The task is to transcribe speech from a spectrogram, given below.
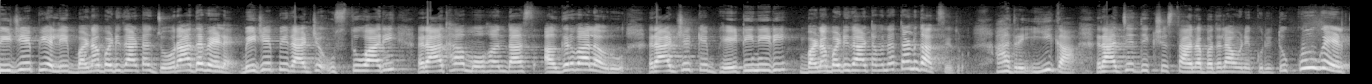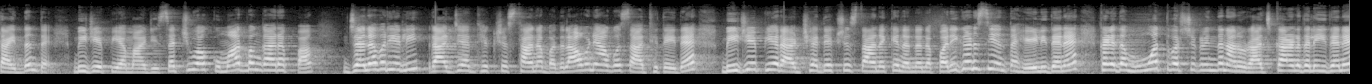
ಬಿಜೆಪಿಯಲ್ಲಿ ಬಣ ಬಡಿದಾಟ ಜೋರಾದ ವೇಳೆ ಬಿಜೆಪಿ ರಾಜ್ಯ ಉಸ್ತುವಾರಿ ರಾಧಾ ಮೋಹನ್ ದಾಸ್ ಅಗರ್ವಾಲ್ ಅವರು ರಾಜ್ಯಕ್ಕೆ ಭೇಟಿ ನೀಡಿ ಬಣ ಬಡಿದಾಟವನ್ನು ತಣ್ಣಗಾಗ್ಸಿದ್ರು. ಆದರೆ ಈಗ ರಾಜ್ಯಾಧ್ಯಕ್ಷ ಸ್ಥಾನ ಬದಲಾವಣೆ ಕುರಿತು ಕೂಗು ಹೇಳ್ತಾ ಇದ್ದಂತೆ ಬಿಜೆಪಿಯ ಮಾಜಿ ಸಚಿವ ಕುಮಾರ್ ಬಂಗಾರಪ್ಪ, ಜನವರಿಯಲ್ಲಿ ರಾಜ್ಯಾಧ್ಯಕ್ಷ ಸ್ಥಾನ ಬದಲಾವಣೆ ಆಗೋ ಸಾಧ್ಯತೆ ಇದೆ. ಬಿಜೆಪಿಯ ರಾಜ್ಯಾಧ್ಯಕ್ಷ ಸ್ಥಾನಕ್ಕೆ ನನ್ನನ್ನು ಪರಿಗಣಿಸಿ ಅಂತ ಹೇಳಿದ್ದೇನೆ. ಕಳೆದ ಮೂವತ್ತು ವರ್ಷಗಳಿಂದ ನಾನು ರಾಜಕಾರಣದಲ್ಲಿ ಇದ್ದೇನೆ.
